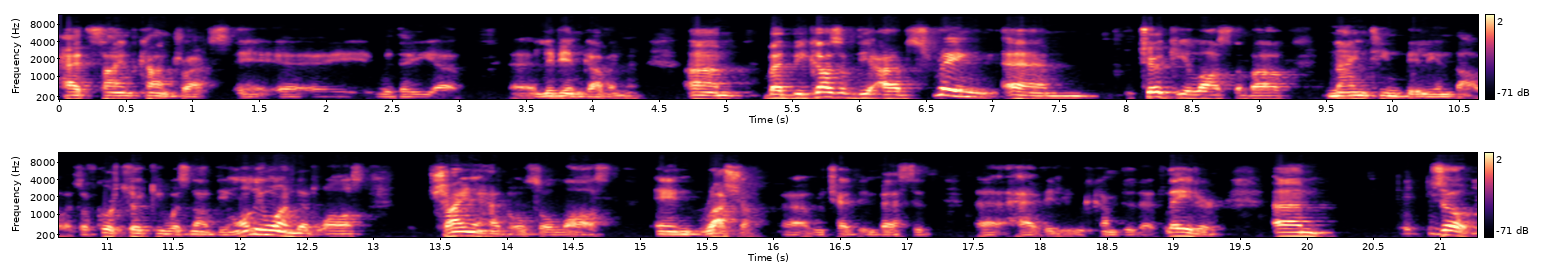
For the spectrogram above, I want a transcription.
had signed contracts uh, with the Libyan government. Um, but because of the Arab Spring, um, Turkey lost about 19 billion dollars. Of course, Turkey was not the only one that lost. China had also lost, and Russia, which had invested heavily. We'll come to that later. Um, so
